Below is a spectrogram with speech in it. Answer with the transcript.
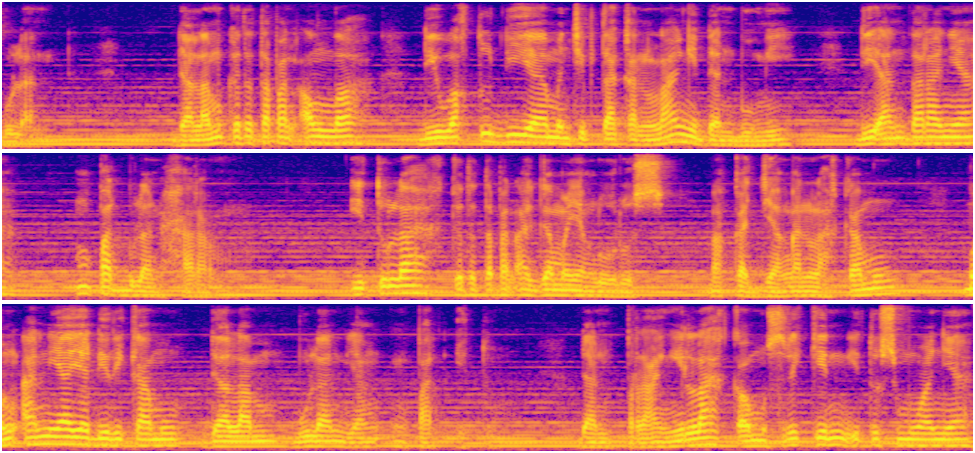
bulan. Dalam ketetapan Allah di waktu dia menciptakan langit dan bumi di antaranya empat bulan haram. Itulah ketetapan agama yang lurus. Maka janganlah kamu menganiaya diri kamu dalam bulan yang empat itu dan perangilah kaum musyrikin itu semuanya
